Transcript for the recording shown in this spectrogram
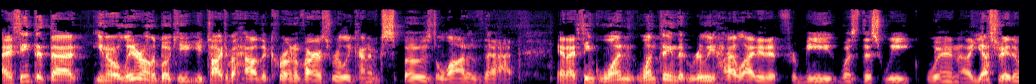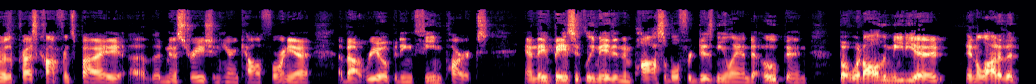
I think that that you know later on the book you, you talked about how the coronavirus really kind of exposed a lot of that, and I think one one thing that really highlighted it for me was this week when uh, yesterday there was a press conference by uh, the administration here in California about reopening theme parks, and they've basically made it impossible for Disneyland to open. But what all the media and a lot of the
